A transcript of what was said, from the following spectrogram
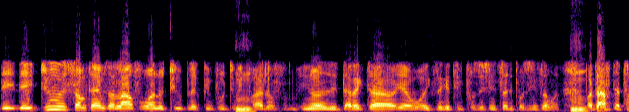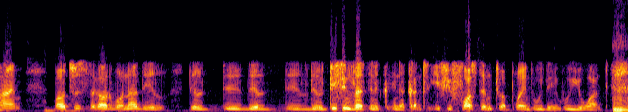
they, they do sometimes allow for one or two black people to be hmm. part of, you know, the director yeah, or executive position, study position, someone. Hmm. But after time, about two now they'll they'll they'll, they'll, they'll, disinvest in a, in a country if you force them to appoint who they who you want. Hmm.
